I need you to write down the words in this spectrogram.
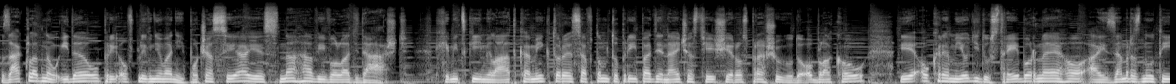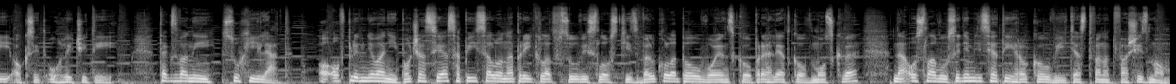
Základnou ideou pri ovplyvňovaní počasia je snaha vyvolať dážď. Chemickými látkami, ktoré sa v tomto prípade najčastejšie rozprašujú do oblakov, je okrem jodidu strieborného aj zamrznutý oxid uhličitý, tzv. suchý ľad. O ovplyvňovaní počasia sa písalo napríklad v súvislosti s veľkolepou vojenskou prehliadkou v Moskve na oslavu 70. rokov víťazstva nad fašizmom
